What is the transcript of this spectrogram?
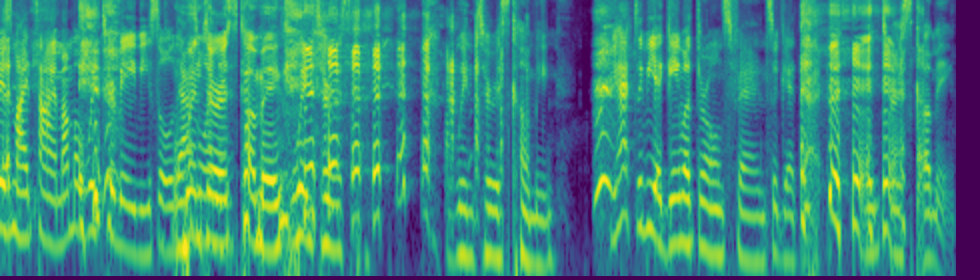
is my time. I'm a winter baby, so that's Winter is, coming. winter is winter is coming. You have to be a Game of Thrones fan to get that. Winter is coming.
